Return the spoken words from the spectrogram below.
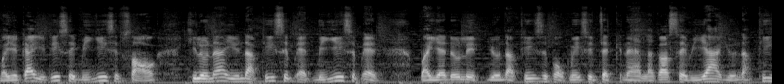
มายก้าอยู่ที่ 10 มี 22 คิโลนาอยู่อันดับที่ 11 มี 21 บายาโดลิดอยู่อันดับที่ 16 มี 17 คะแนน แล้วก็เซบียาอยู่อันดับที่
